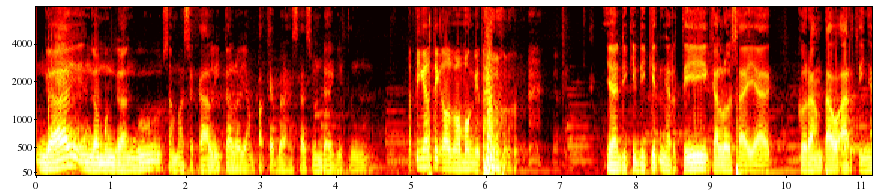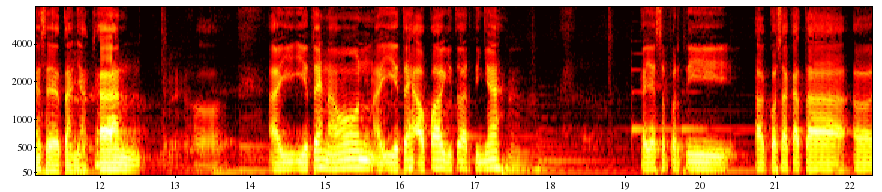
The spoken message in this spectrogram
enggak enggak mengganggu sama sekali kalau yang pakai bahasa Sunda gitu. Tapi ngerti kalau ngomong gitu Ya dikit-dikit ngerti kalau saya kurang tahu artinya saya tanyakan eh, ai teh naon, ai teh apa gitu artinya. Hmm. Kayak seperti uh, kosakata uh,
